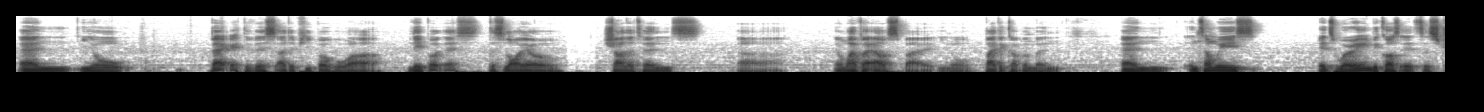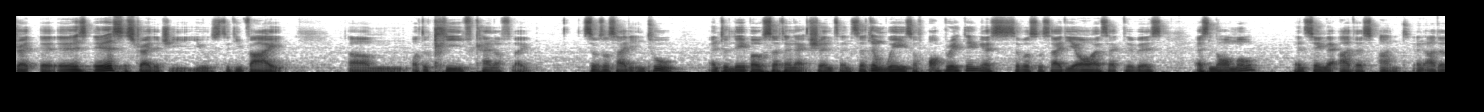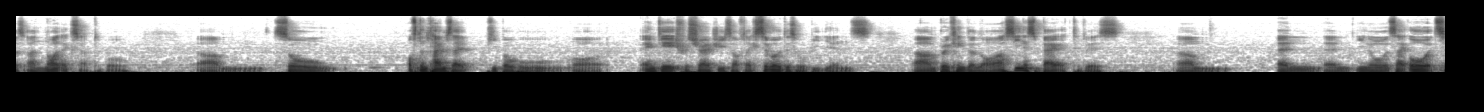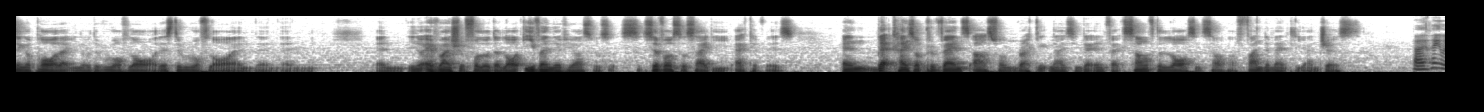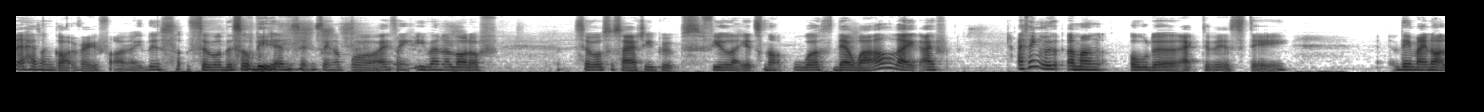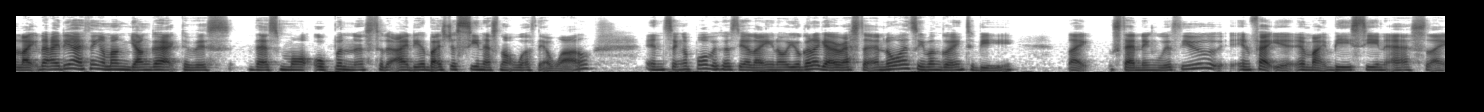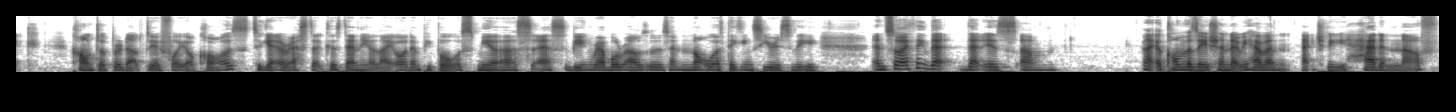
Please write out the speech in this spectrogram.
And you know bad activists are the people who are labeled as disloyal charlatans uh, and whatever else by you know by the government. And in some ways it's worrying because it's a strat- it is it is a strategy used to divide um, or to cleave kind of like civil society in two and to label certain actions and certain ways of operating as civil society or as activists as normal and saying that others aren't and others are not acceptable Um, so oftentimes like people who engage with strategies of like civil disobedience, um, breaking the law are seen as bad activists. Um, and and you know it's like oh it's Singapore like you know the rule of law there's the rule of law and and, and and you know everyone should follow the law even if you are civil society activists. And that kind of prevents us from recognizing that in fact some of the laws itself are fundamentally unjust. But I think that hasn't got very far like this civil disobedience in Singapore. I think even a lot of civil society groups feel like it's not worth their while. Like I've I think among older activists they they might not like the idea. I think among younger activists, there's more openness to the idea, but it's just seen as not worth their while in Singapore because they're like, you know, you're gonna get arrested and no one's even going to be like standing with you. In fact, it, it might be seen as like counterproductive for your cause to get arrested because then you're like, oh, then people will smear us as being rebel rousers and not worth taking seriously. And so I think that that is um like a conversation that we haven't actually had enough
